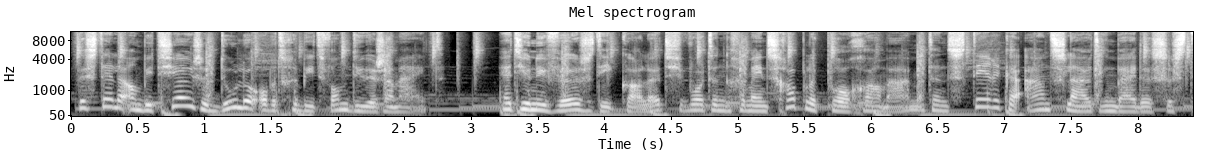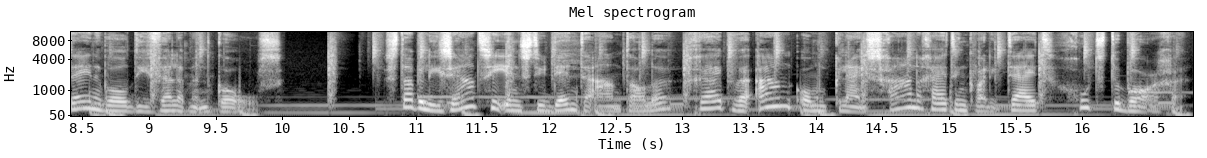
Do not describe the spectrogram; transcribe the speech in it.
We stellen ambitieuze doelen op het gebied van duurzaamheid. Het University College wordt een gemeenschappelijk programma met een sterke aansluiting bij de Sustainable Development Goals. Stabilisatie in studentenaantallen grijpen we aan om kleinschaligheid en kwaliteit goed te borgen.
